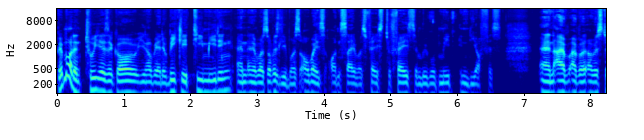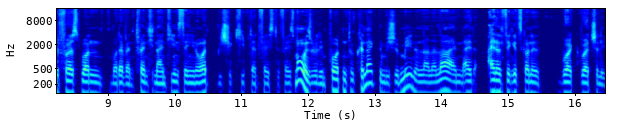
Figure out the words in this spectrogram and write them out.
bit more than two years ago, you know, we had a weekly team meeting, and, and it was obviously was always on site, was face to face, and we would meet in the office. And I, I, I, was the first one, whatever, in 2019, saying, you know what, we should keep that face to face moment. It's really important to connect, and we should meet, and la la la. And I, I don't think it's going to work virtually.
